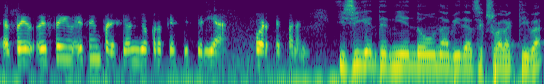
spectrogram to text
Ese- ese- esa impresión yo creo que sí sería fuerte para mí. ¿Y siguen teniendo una vida sexual activa?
